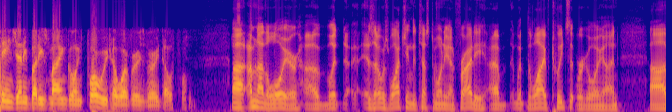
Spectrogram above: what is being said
change anybody's mind going forward, however, is very doubtful. Uh, I'm not a lawyer, uh, but as I was watching the testimony on Friday uh, with the live tweets that were going on, uh,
